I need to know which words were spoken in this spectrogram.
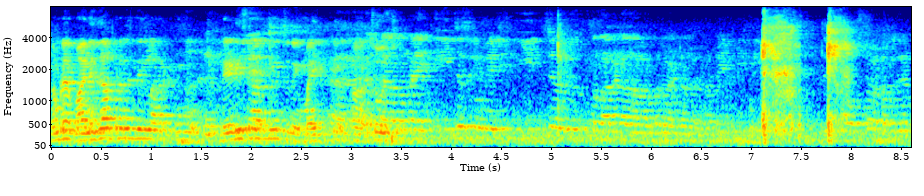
നമ്മുടെ വനിതാ പ്രതിനിധികൾ ആർക്കും ലേഡീസ് ആർക്കും മൈക്ക് ആ, ചോദിച്ചു ഈച്ച സിനിമയിൽ ഈച്ച ഒരു പ്രധാന കഥാപാത്രമായിട്ടാണ് അപ്പൊ ഈ പോസ്റ്റർ കണ്ടപ്പോൾ ഞാൻ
